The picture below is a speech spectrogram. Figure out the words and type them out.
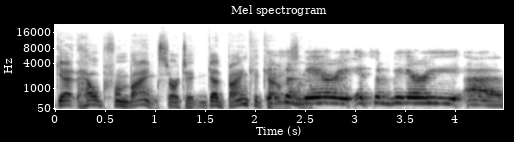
get help from banks or to get bank accounts? It's a very, it's a very uh,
